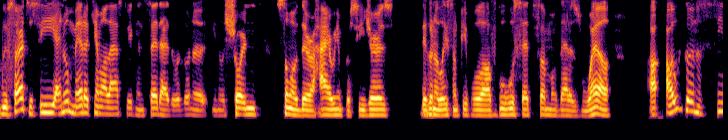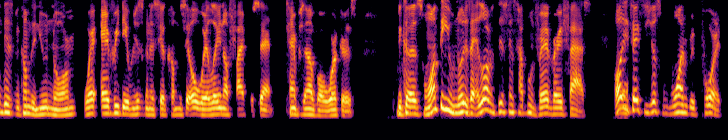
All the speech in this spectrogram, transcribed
We've started to see. I know Meta came out last week and said that they were going to you know shorten some of their hiring procedures. They're going to lay some people off. Google said some of that as well. Are, are we going to see this become the new norm where every day we're just going to see a company say, oh, we're laying off 5%, 10% of our workers? Because one thing you notice that a lot of these things happen very, very fast. All yeah. it takes is just one report,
